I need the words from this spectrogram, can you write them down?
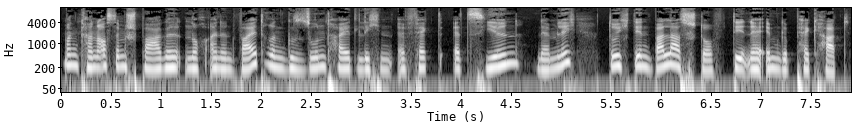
Man kann aus dem Spargel noch einen weiteren gesundheitlichen Effekt erzielen, nämlich durch den Ballaststoff, den er im Gepäck hat.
